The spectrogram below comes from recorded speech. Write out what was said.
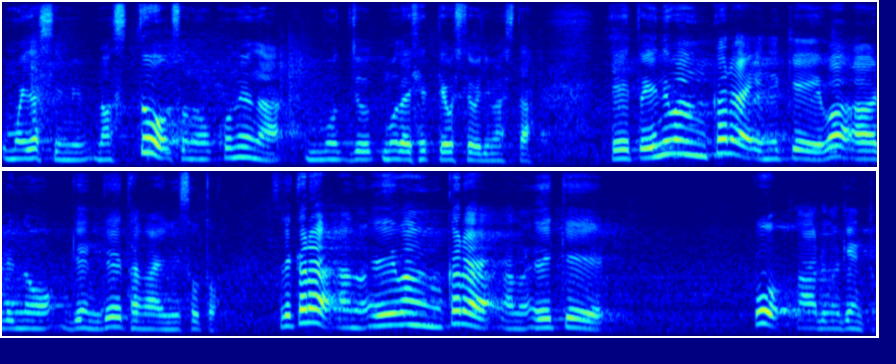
思い出してみますと、そのこのような問題設定をしておりました。えー、と N1 から Nk は R の弦で互いに素と。それからあの A1 からあの AK を R の弦と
